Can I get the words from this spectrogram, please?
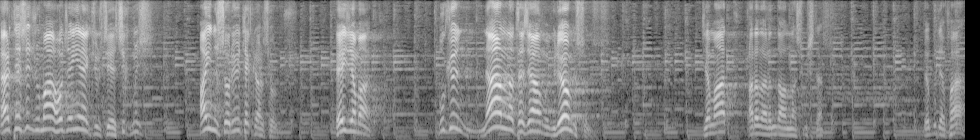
Ertesi cuma hoca yine kürsüye çıkmış. Aynı soruyu tekrar sormuş. Hey cemaat, bugün ne anlatacağımı biliyor musunuz? Cemaat aralarında anlaşmışlar. Ve bu defa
